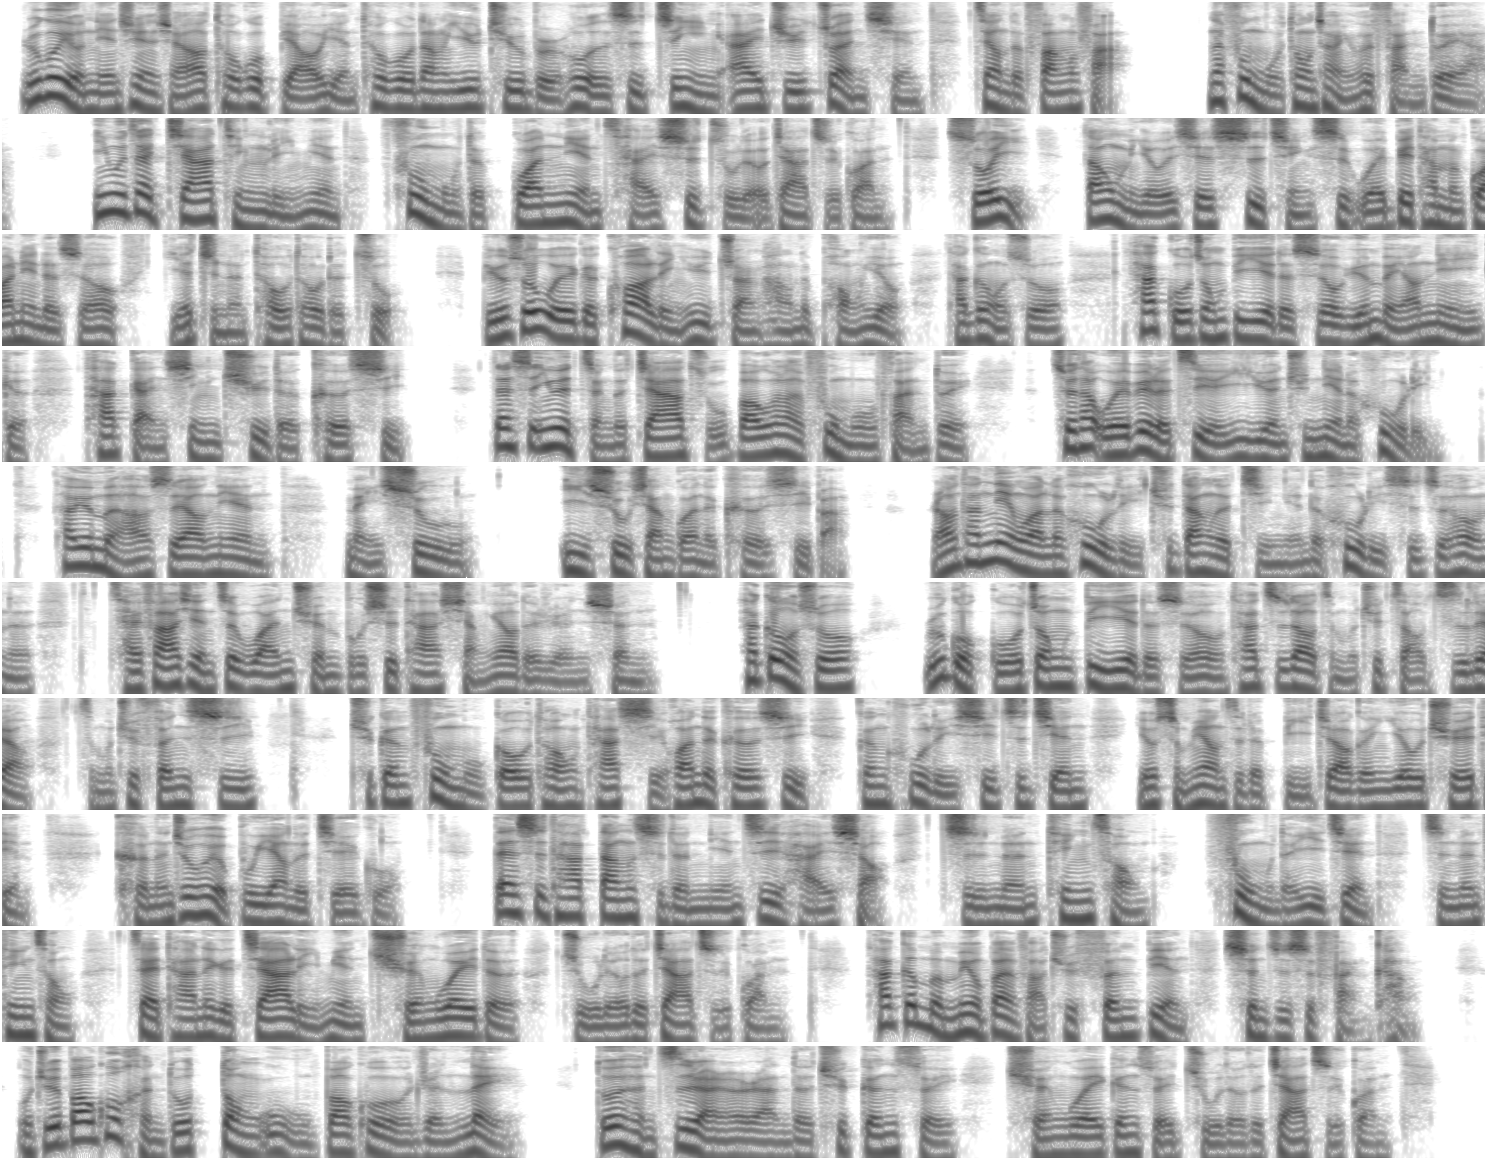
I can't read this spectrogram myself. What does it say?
如果有年轻人想要透过表演，透过当 YouTuber 或者是经营 IG 赚钱这样的方法，那父母通常也会反对啊，因为在家庭里面，父母的观念才是主流价值观，所以。当我们有一些事情是违背他们观念的时候，也只能偷偷的做。比如说，我有一个跨领域转行的朋友，他跟我说，他国中毕业的时候，原本要念一个他感兴趣的科系，但是因为整个家族，包括他的父母反对，所以他违背了自己的意愿去念了护理。他原本好像是要念美术、艺术相关的科系吧。然后他念完了护理，去当了几年的护理师之后呢，才发现这完全不是他想要的人生。他跟我说。如果国中毕业的时候，他知道怎么去找资料，怎么去分析，去跟父母沟通他喜欢的科系跟护理系之间有什么样子的比较跟优缺点，可能就会有不一样的结果。但是他当时的年纪还小，只能听从父母的意见，只能听从在他那个家里面权威的主流的价值观，他根本没有办法去分辨，甚至是反抗。我觉得，包括很多动物，包括人类。都会很自然而然的去跟随权威、跟随主流的价值观，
